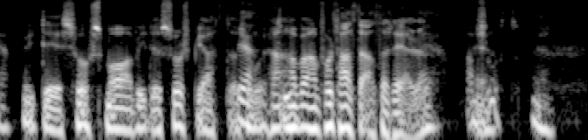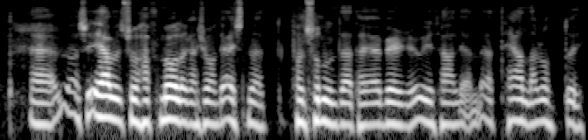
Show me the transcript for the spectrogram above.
Ja. Vi det er så små, vi det er så spjatt. Och så. Ja, han, han, han fortalte alt det her. Ja, absolutt. Ja. Eh alltså jag har så haft möjlighet kanske om det är från sådant att jag är i Italien att hela runt i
